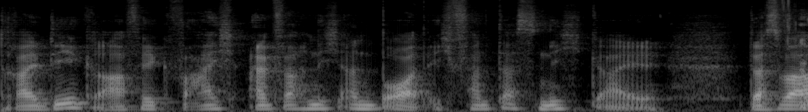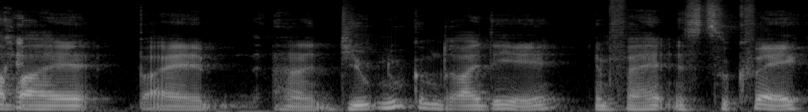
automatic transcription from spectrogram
3D-Grafik war ich einfach nicht an Bord. Ich fand das nicht geil. Das war Okay. bei, bei äh, Duke Nukem 3D im Verhältnis zu Quake,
